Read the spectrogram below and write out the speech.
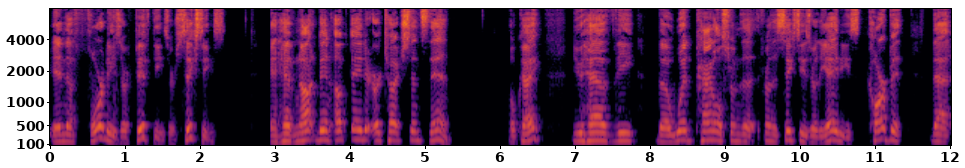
in the 40s or 50s or 60s and have not been updated or touched since then. Okay? You have the the wood panels from the from the 60s or the 80s, carpet that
